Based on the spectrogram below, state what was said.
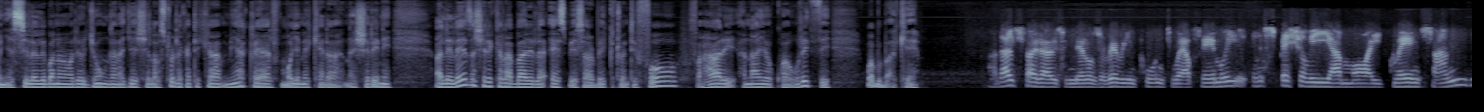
wenye asili ya Lebanon waliojiunga na jeshi la Australia katika miaka ya 1920 alieleza shirika la habari la SBS Arabic 24 fahari anayo kwa urithi wa babake. Those photos and medals are very important to our family, especially uh, my grandsons.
